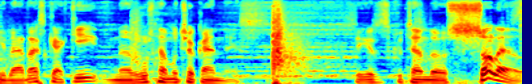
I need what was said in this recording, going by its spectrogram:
Y la verdad es que aquí nos gusta mucho Kindness. Sigues escuchando Solid.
